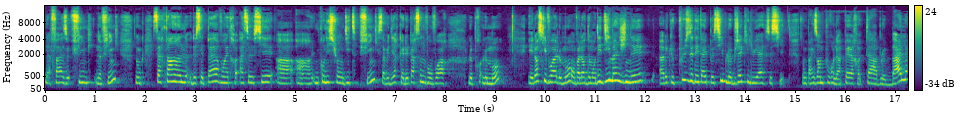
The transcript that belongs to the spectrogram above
la phase think nothing. Donc certains de ces paires vont être associés à, une condition dite think, ça veut dire que les personnes vont voir le, mot et lorsqu'ils voient le mot, on va leur demander d'imaginer avec le plus de détails possible l'objet qui lui est associé. Donc par exemple pour la paire table-balle,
